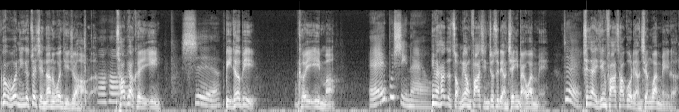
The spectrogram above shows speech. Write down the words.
那我问你一个最简单的问题就好了。钞票可以印，是，比特币可以印吗？哎，不行呢，因为它的总量发行就是两千一百万枚，对，现在已经发超过两千万枚了。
